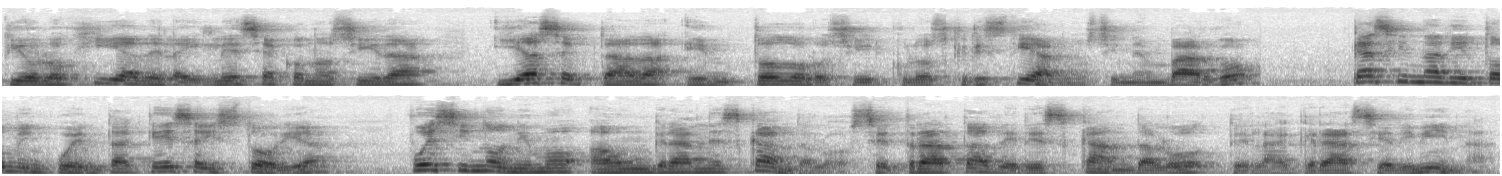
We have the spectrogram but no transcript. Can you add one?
teología de la Iglesia conocida y aceptada en todos los círculos cristianos. Sin embargo, casi nadie toma en cuenta que esa historia fue sinónimo a un gran escándalo. Se trata del escándalo de la gracia divina.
